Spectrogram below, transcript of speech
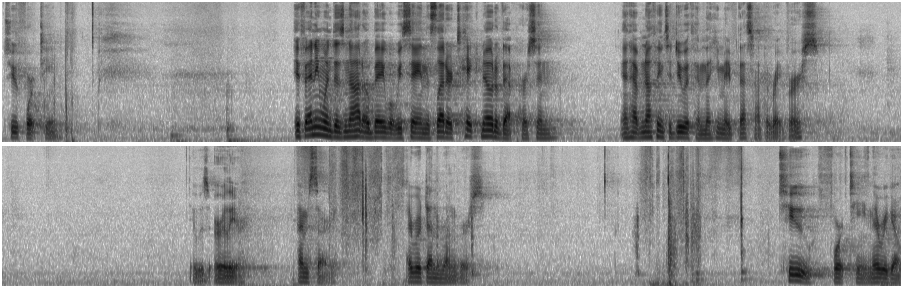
Two fourteen. If anyone does not obey what we say in this letter, take note of that person and have nothing to do with him that he may. That's not the right verse. It was earlier. I'm sorry. I wrote down the wrong verse. 2:14. There we go.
